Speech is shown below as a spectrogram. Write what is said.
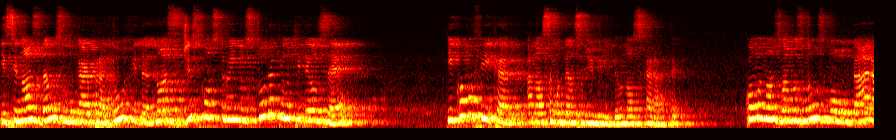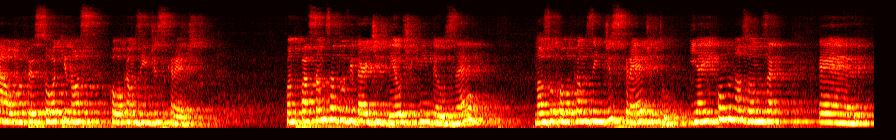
E se nós damos lugar para a dúvida, nós desconstruímos tudo aquilo que Deus é. E como fica a nossa mudança de vida, o nosso caráter? Como nós vamos nos moldar a uma pessoa que nós colocamos em descrédito? Quando passamos a duvidar de Deus, de quem Deus é, nós o colocamos em descrédito. E aí, como nós vamos é,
